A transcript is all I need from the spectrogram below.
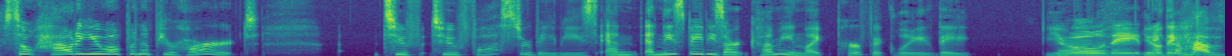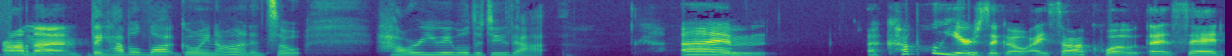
So how do you open up your heart? to to foster babies and and these babies aren't coming like perfectly they you, no they you know they, they have trauma they have a lot going on and so how are you able to do that um a couple years ago, I saw a quote that said,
